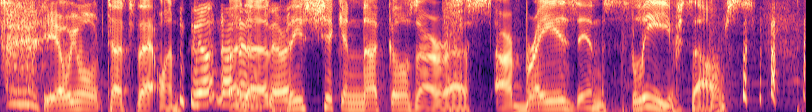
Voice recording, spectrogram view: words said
Yeah, we won't touch that one. No, not But uh, these chicken knuckles are uh, are braised in sleeve sauce.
